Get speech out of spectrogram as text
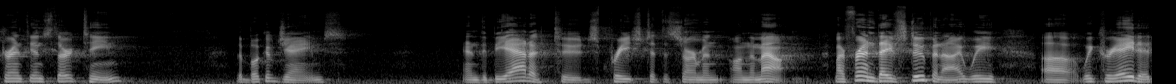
Corinthians 13, the book of James, and the Beatitudes preached at the Sermon on the Mount. My friend Dave Stoop and I, we, uh, we created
